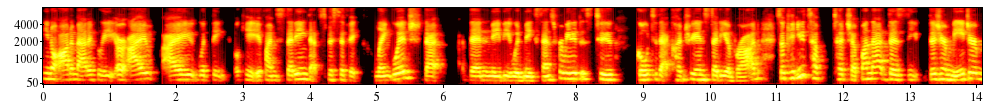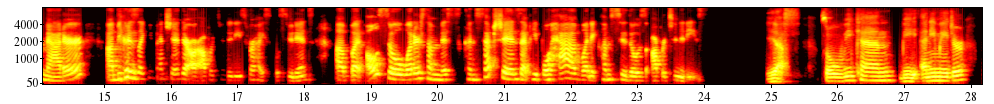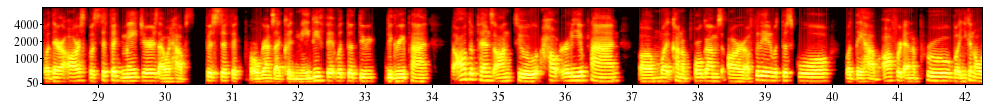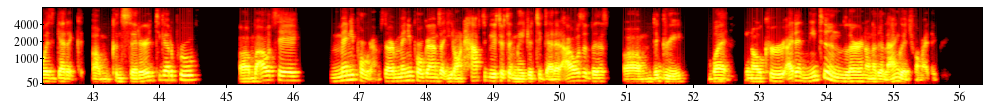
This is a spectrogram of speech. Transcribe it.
you know automatically or i i would think okay if i'm studying that specific language that then maybe it would make sense for me to, to go to that country and study abroad. So can you t- touch up on that? Does the, does your major matter? Uh, because like you mentioned, there are opportunities for high school students, uh, but also what are some misconceptions that people have when it comes to those opportunities? Yes. So we can be any major, but there are specific majors that would have specific programs that could maybe fit with the de- degree plan it all depends on to how early you plan, um, what kind of programs are affiliated with the school, what they have offered and approved, but you can always get it um, considered to get approved. Um, but I would say many programs. There are many programs that you don't have to be a certain major to get it. I was a business um, degree, but you know, career, I didn't need to learn another language for my degree.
